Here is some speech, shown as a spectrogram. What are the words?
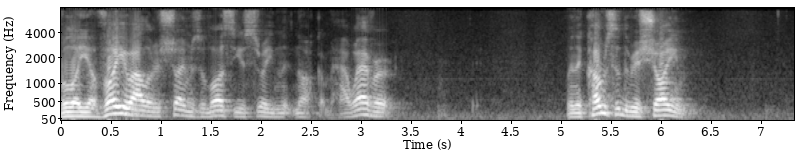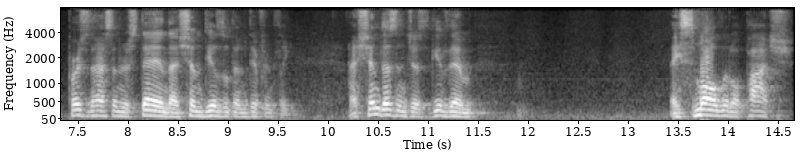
However, when it comes to the Rishoyim, person has to understand that Hashem deals with them differently. Hashem doesn't just give them a small little patch.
